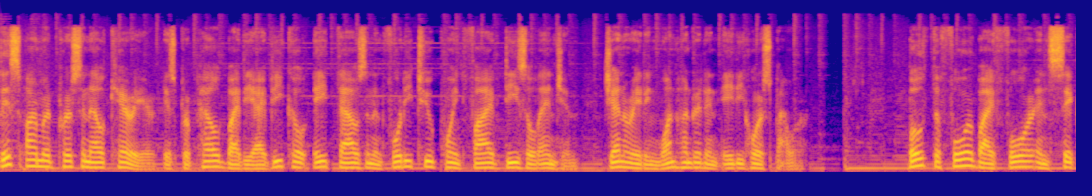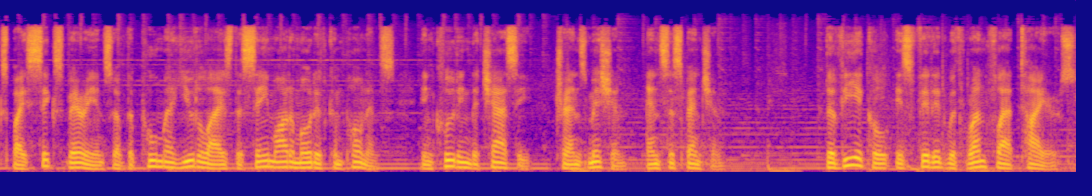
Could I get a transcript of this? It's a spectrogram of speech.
This armored personnel carrier is propelled by the Iveco 8042.5 diesel engine, generating 180 horsepower. Both the 4x4 and 6x6 variants of the Puma utilize the same automotive components, including the chassis, transmission, and suspension. The vehicle is fitted with run-flat tires.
